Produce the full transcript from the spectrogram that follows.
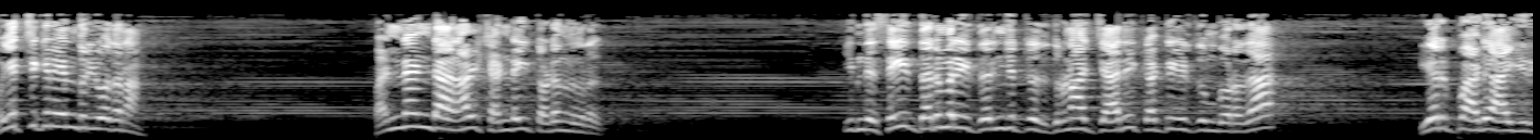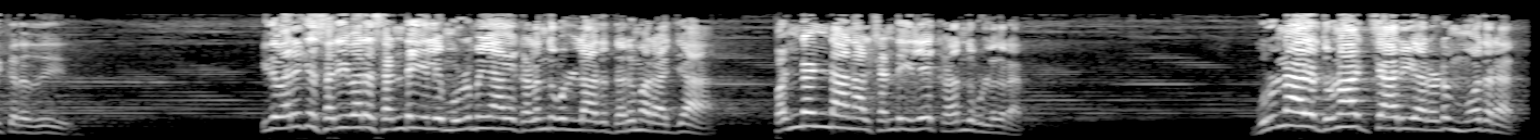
முயற்சிக்கிறேன் துரியோதனா. பன்னெண்டாம் நாள் சண்டை தொடங்குகிறது. இந்த செய்தி தருமரை தெரிஞ்சிட்டது. துரோணாச்சாரி கட்டி இழுத்தும் போறதா? ஏற்பாடு ஆகியிருக்கிறது. இதுவரைக்கும் சரிவர சண்டையிலே முழுமையாக கலந்து கொள்ளாத தர்மராஜா பன்னெண்டாம் நாள் சண்டையிலே கலந்து கொள்ளுகிறார். குருநாதர் துரோணாச்சாரியாரோட மோதறார்.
